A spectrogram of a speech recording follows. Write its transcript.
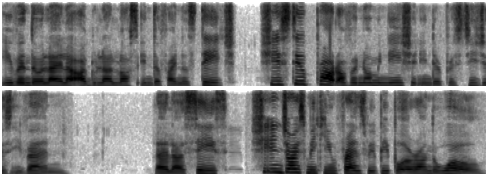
Even though Laila Abdullah lost in the final stage, she is still proud of her nomination in the prestigious event. Laila says she enjoys making friends with people around the world.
